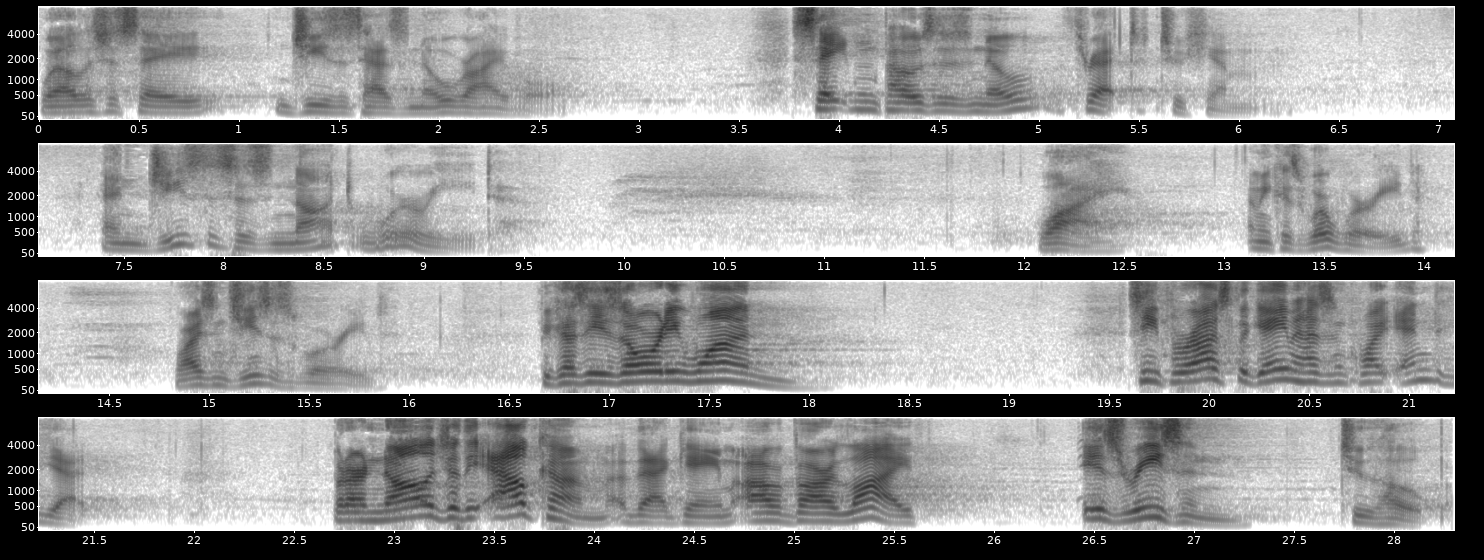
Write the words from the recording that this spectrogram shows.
Well, let's just say Jesus has no rival. Satan poses no threat to him. And Jesus is not worried. Why? I mean, because we're worried. Why isn't Jesus worried? Because he's already won. See, for us, the game hasn't quite ended yet. But our knowledge of the outcome of that game, of our life, is reason to hope.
